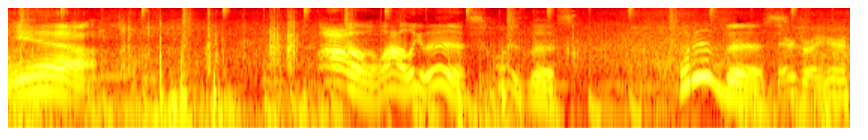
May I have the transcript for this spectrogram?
Yeah. Oh, wow, look at this. What is this? What is this? Stairs right here.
